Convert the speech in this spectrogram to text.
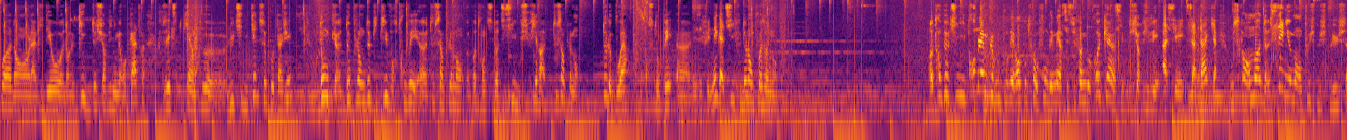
fois dans la vidéo, dans le guide de survie numéro 4, je vous ai expliqué un peu euh, l'utilité de ce potager. Donc deux plantes de pipi, vous retrouvez euh, tout simplement votre antidote ici, il vous suffira tout simplement de le boire pour stopper les effets négatifs de l'empoisonnement. Autre petit problème que vous pourrez rencontrer au fond des mers, c'est ce fameux requin. Si vous survivez à ces attaques, vous serez en mode saignement plus plus plus,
